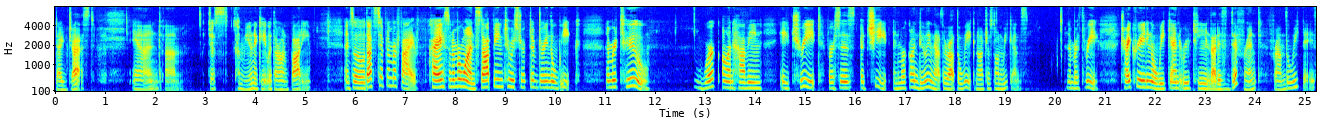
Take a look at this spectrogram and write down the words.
digest and um, just communicate with our own body. And so that's tip number five. Okay, so number one, stop being too restrictive during the week. Number two, work on having a treat versus a cheat and work on doing that throughout the week, not just on weekends. Number three, try creating a weekend routine that is different from the weekdays.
